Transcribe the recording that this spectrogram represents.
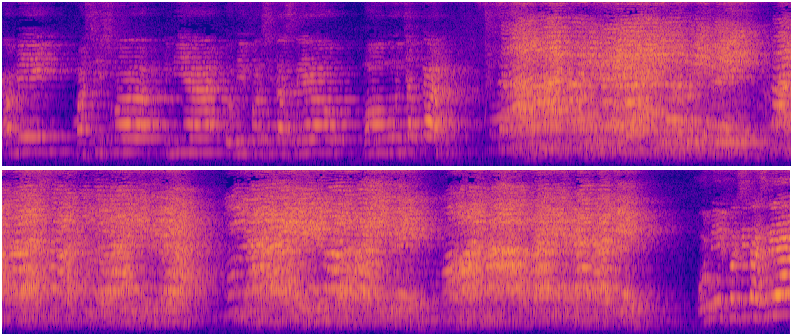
Kami mahasiswa Kimia Universitas Riau mengucapkan Selamat Hari Raya Idul Fitri 1443 Hijriah. Mohon maaf lahir dan batin. Universitas Riau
